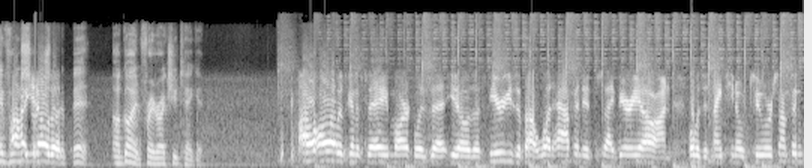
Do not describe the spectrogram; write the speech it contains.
I've Uh, researched you know, the- it a bit. Oh, go ahead, Frater X. You take it. all, all I was going to say, Mark, was that you know the theories about what happened in Siberia on what was it, 1902 or something?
